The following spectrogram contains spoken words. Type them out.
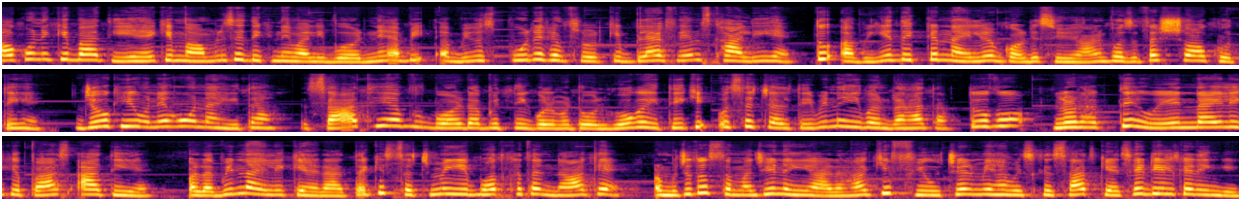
शौक होने की बात यह है कि मामूली से दिखने वाली बर्ड ने अभी अभी उस पूरे फ्लोर की ब्लैक फ्लेम्स खा ली है। तो अब ये देखकर नाइली और गॉडेस सुन बहुत ज़्यादा शौक होते हैं, जो कि उन्हें होना ही था। साथ ही अब बर्ड अब इतनी गोलमटोल हो गई थी कि उससे चलते भी नहीं बन रहा था। तो वो लुढ़कते हुए नाइली के पास आती है। और अभी नाइली कह रहा था कि सच में ये बहुत खतरनाक है और मुझे तो समझ ही नहीं आ रहा कि फ्यूचर में हम इसके साथ कैसे डील करेंगे।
